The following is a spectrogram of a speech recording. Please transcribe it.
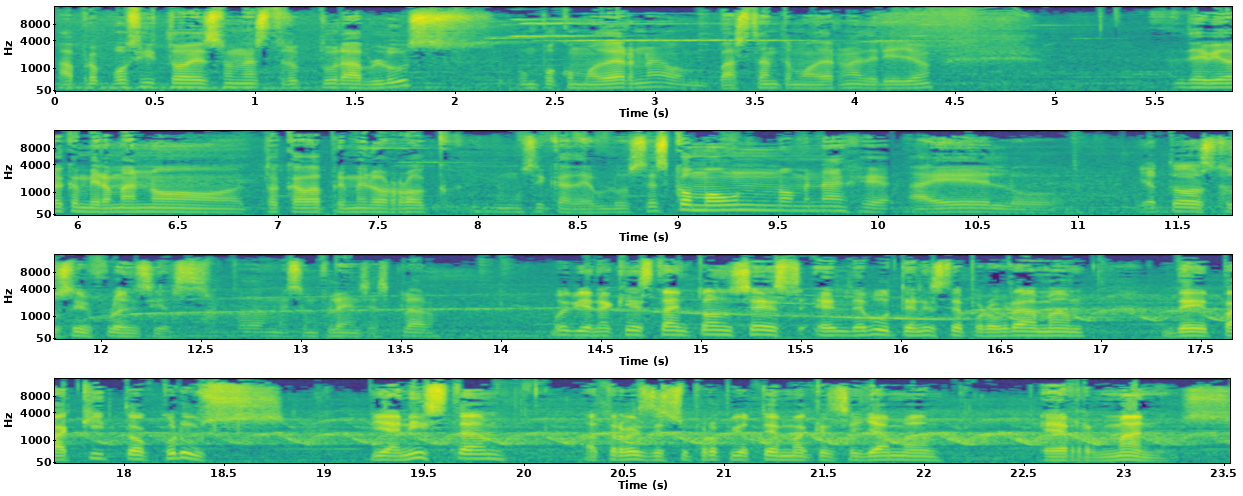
a propósito, es una estructura blues, un poco moderna, bastante moderna diría yo, debido a que mi hermano tocaba primero rock, música de blues. Es como un homenaje a él o... Y a todas tus influencias. A todas mis influencias, claro. Muy bien, aquí está entonces el debut en este programa de Paquito Cruz, pianista, a través de su propio tema que se llama Hermanos.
